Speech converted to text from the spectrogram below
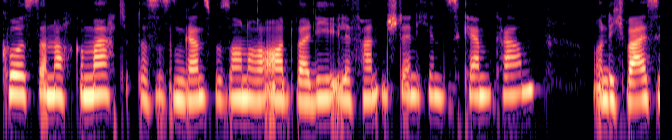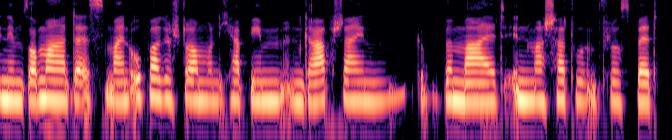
Kurs dann noch gemacht. Das ist ein ganz besonderer Ort, weil die Elefanten ständig ins Camp kamen. Und ich weiß, in dem Sommer, da ist mein Opa gestorben und ich habe ihm einen Grabstein bemalt in Maschatu im Flussbett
